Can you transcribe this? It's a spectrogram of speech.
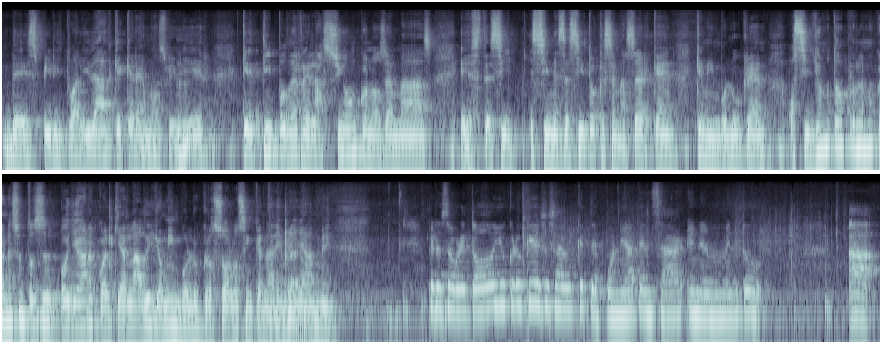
de espiritualidad que queremos vivir? ¿Qué tipo de relación con los demás? Este, si, si necesito que se me acerquen, que me involucren. O si yo no tengo problema con eso, entonces puedo llegar a cualquier lado y yo me involucro solo sin que nadie Claro. me llame. Pero sobre todo yo creo que eso es algo que te pone a pensar en el momento, a-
